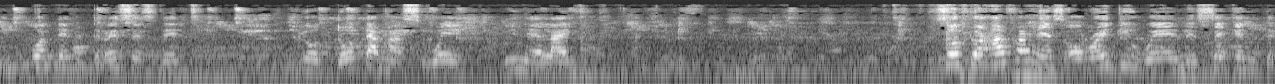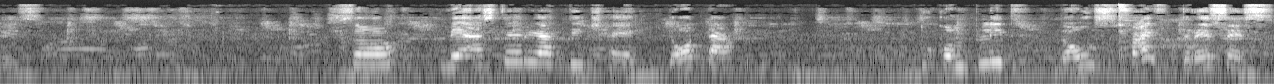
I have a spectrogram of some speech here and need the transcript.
important dresses that your daughter must wear in her life? So Tuahafa has already wear the second dress. So may Asteria teach her daughter complete those five dresses.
